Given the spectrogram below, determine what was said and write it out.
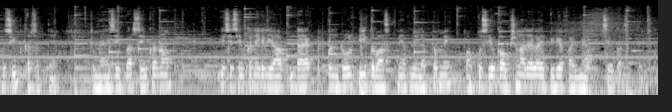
प्रोसीड कर सकते हैं. तो मैं इसे एक बार सेव कर रहा हूँ. इसे सेव करने के लिए आप डायरेक्ट कंट्रोल पी दबा सकते हैं अपने लैपटॉप में. तो आपको सेव का ऑप्शन आ जाएगा, ये पी फ़ाइल में आप सेव कर सकते हैं इसको.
